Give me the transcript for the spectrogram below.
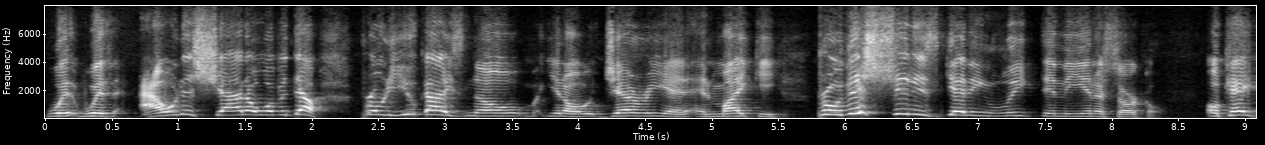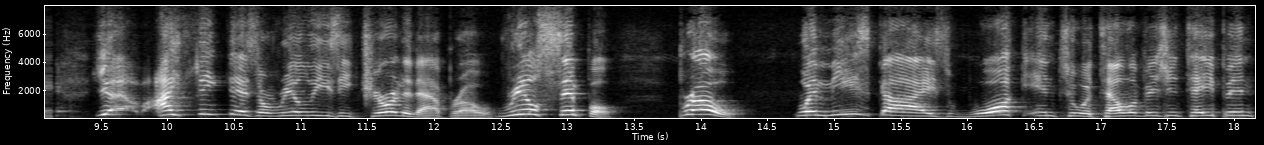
with, without a shadow of a doubt. Bro, do you guys know, you know, Jerry and, and Mikey, bro, this shit is getting leaked in the inner circle. Okay? Yeah, I think there's a real easy cure to that, bro. Real simple. Bro, when these guys walk into a television taping,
